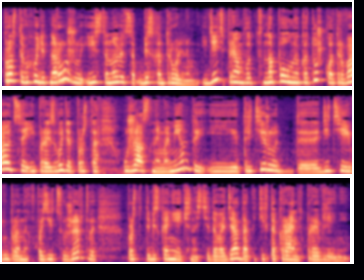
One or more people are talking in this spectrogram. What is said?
просто выходит наружу и становится бесконтрольным. И дети прям вот на полную катушку отрываются и производят просто ужасные моменты и третируют э, детей, выбранных в позицию жертвы, просто до бесконечности, доводя до каких-то крайних проявлений.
